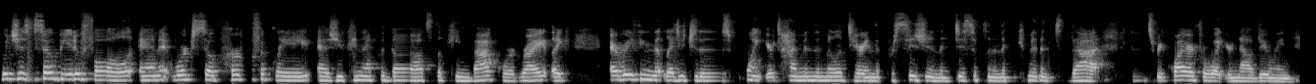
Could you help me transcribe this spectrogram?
Which is so beautiful and it works so perfectly as you connect the dots looking backward right? Like everything that led you to this point your time in the military and the precision the discipline and the commitment to that that's required for what you're now doing.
